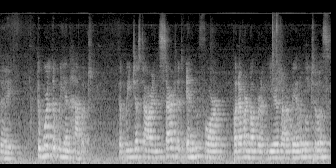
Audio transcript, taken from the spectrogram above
the, the world that we inhabit, that we just are inserted in for whatever number of years are available to us.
